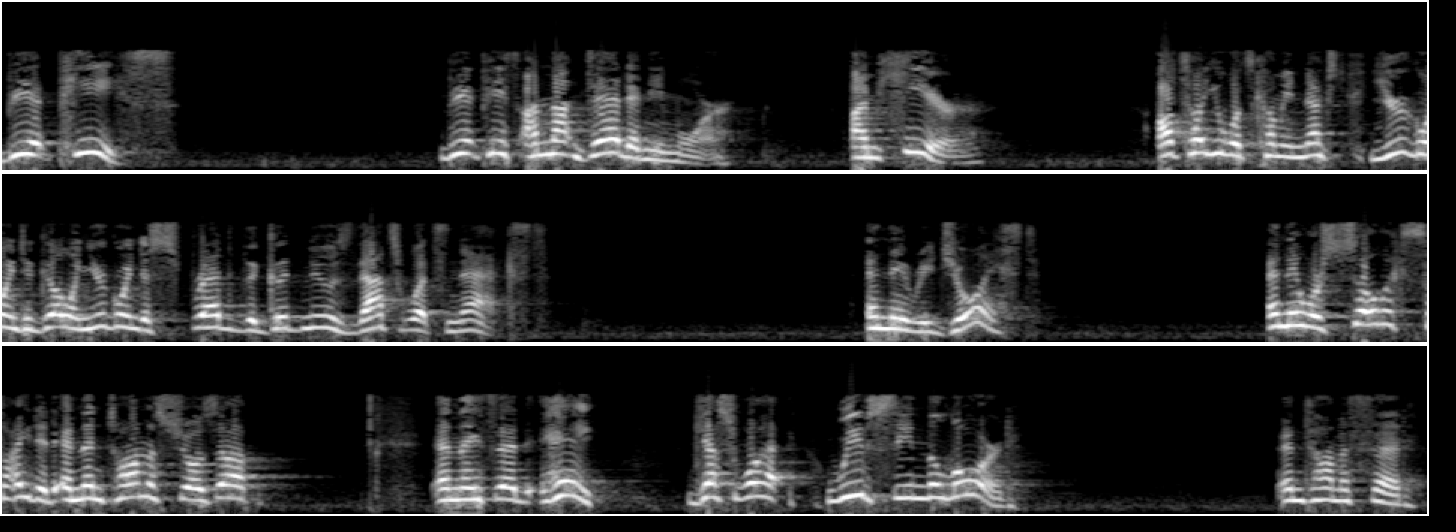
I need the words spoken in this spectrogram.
Be at peace. Be at peace. I'm not dead anymore. I'm here. I'll tell you what's coming next. You're going to go and you're going to spread the good news. That's what's next. And they rejoiced. And they were so excited. And then Thomas shows up and they said, Hey, guess what? We've seen the Lord. And Thomas said,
